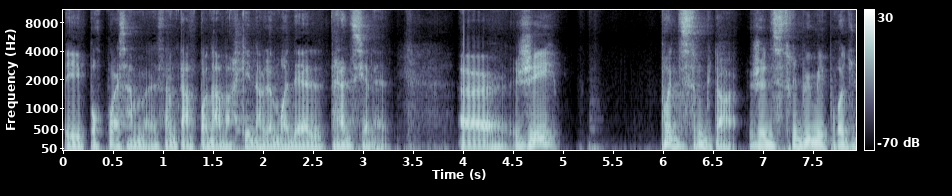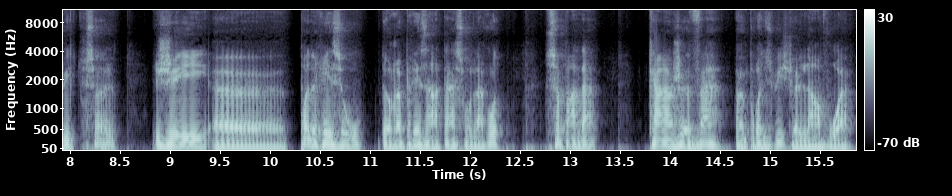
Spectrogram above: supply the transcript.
et pourquoi ça ne me, tente pas d'embarquer dans le modèle traditionnel. j'ai pas de distributeur. Je distribue mes produits tout seul. J'ai euh, pas de réseau de représentants sur la route. Cependant, quand je vends un produit, je l'envoie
